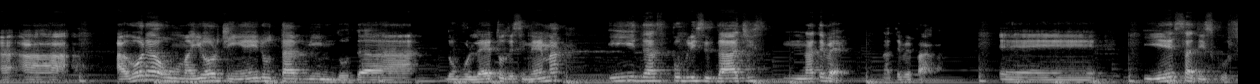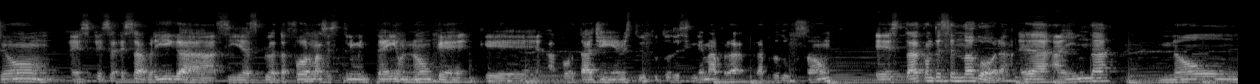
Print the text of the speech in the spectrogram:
A, a, agora o maior dinheiro está vindo da, do boleto de cinema e das publicidades na TV, na TV paga. É, e essa discussão, essa, briga se as plataformas streaming têm ou não que, que aportar dinheiro ao Instituto de Cinema para a produção, está acontecendo agora. Ela ainda não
